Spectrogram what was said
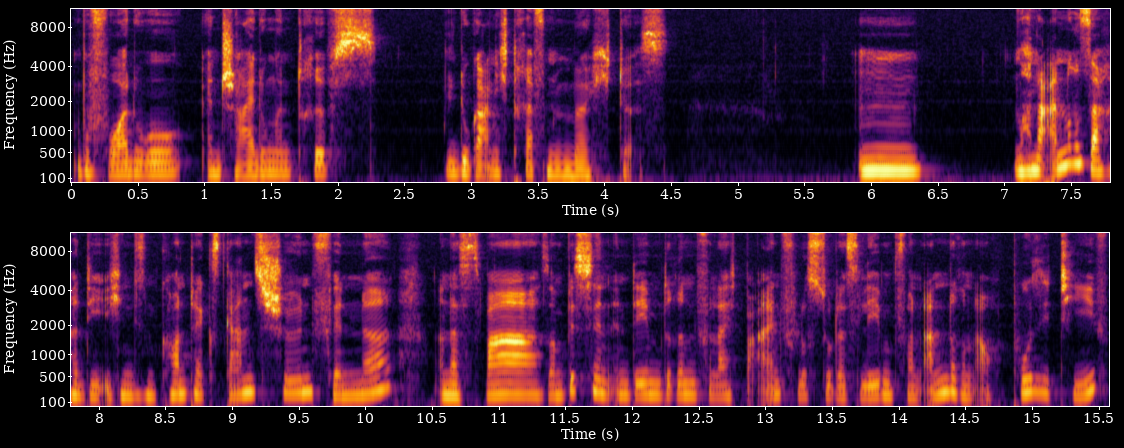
bevor du Entscheidungen triffst, die du gar nicht treffen möchtest. Mm, noch eine andere Sache, die ich in diesem Kontext ganz schön finde, und das war so ein bisschen in dem drin, vielleicht beeinflusst du das Leben von anderen auch positiv,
